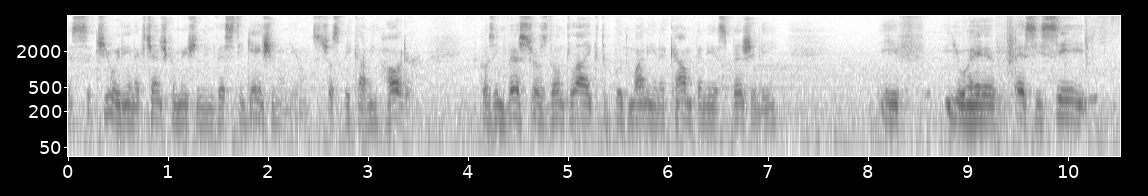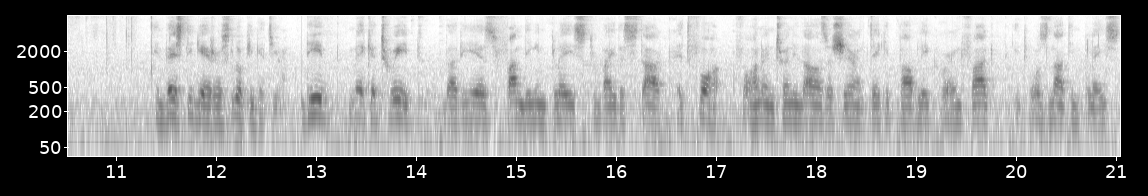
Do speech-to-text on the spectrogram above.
a Security and Exchange Commission investigation on you? It's just becoming harder because investors don't like to put money in a company, especially if you have SEC investigators looking at you. Did make a tweet that he has funding in place to buy the stock at four, $420 a share and take it public, where in fact it was not in place.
